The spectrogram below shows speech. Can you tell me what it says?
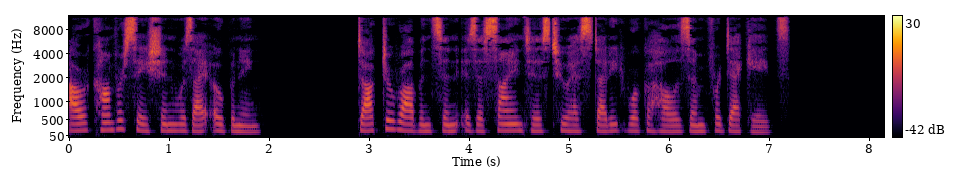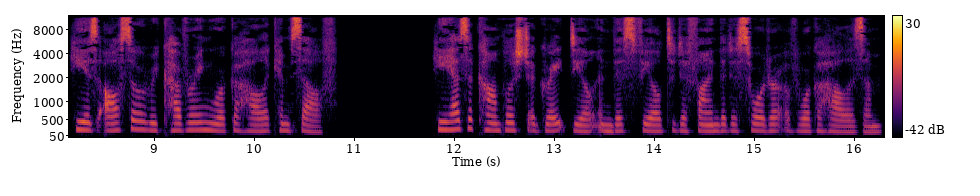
Our conversation was eye opening. Dr. Robinson is a scientist who has studied workaholism for decades. He is also a recovering workaholic himself. He has accomplished a great deal in this field to define the disorder of workaholism.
